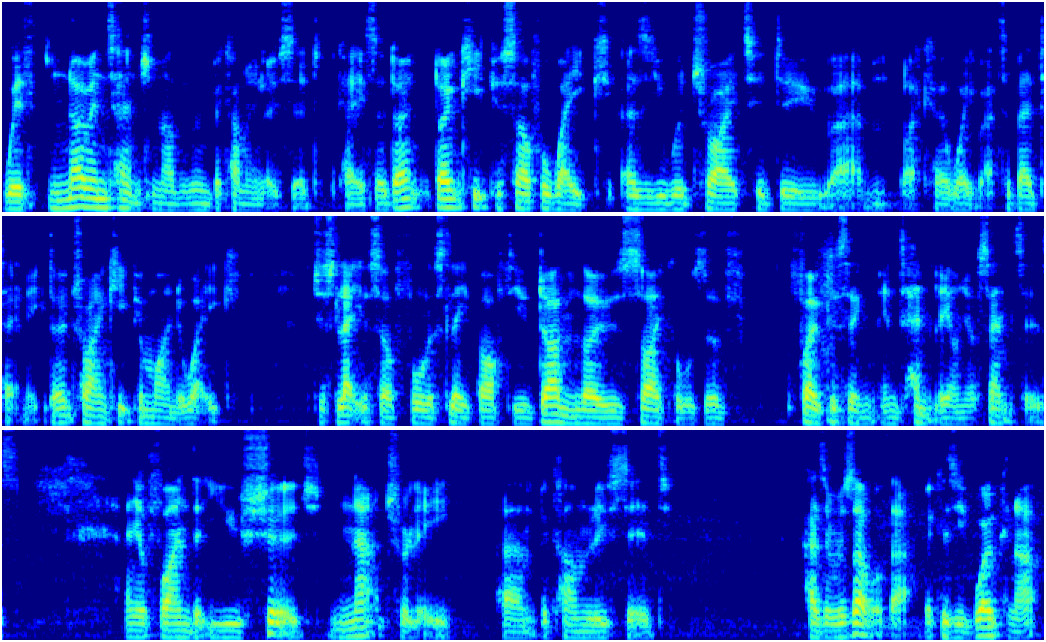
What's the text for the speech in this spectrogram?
with no intention other than becoming lucid. Okay, so don't don't keep yourself awake as you would try to do um, like a wake back to bed technique. Don't try and keep your mind awake. Just let yourself fall asleep after you've done those cycles of focusing intently on your senses, and you'll find that you should naturally um, become lucid as a result of that because you've woken up.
